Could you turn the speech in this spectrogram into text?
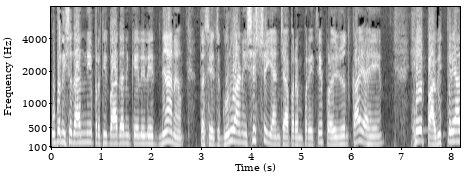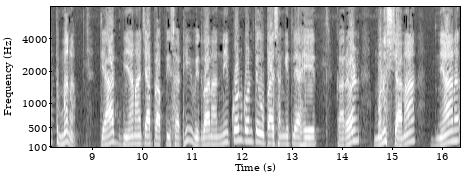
उपनिषदांनी प्रतिपादन केलेले ज्ञान तसेच गुरु आणि शिष्य यांच्या परंपरेचे प्रयोजन काय आहे? हे पावित्र्यात मन. त्या ज्ञानाच्या प्राप्तीसाठी विद्वानांनी कोणकोणते उपाय सांगितले आहेत? कारण मनुष्याना ज्ञान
